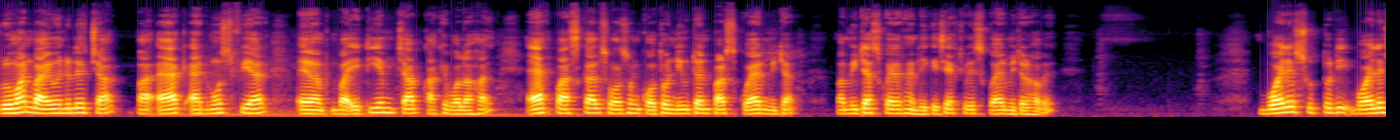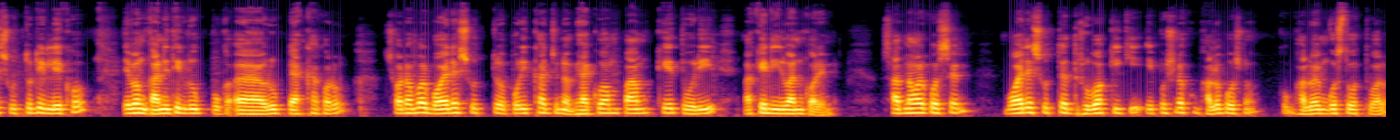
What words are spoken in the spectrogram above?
প্রমাণ বায়ুমণ্ডলীয় চাপ বা এক অ্যাটমসফিয়ার বা এটিএম চাপ কাকে বলা হয়? এক পাস্কাল সমান কত নিউটন পার স্কোয়ার মিটার? বা মিটার স্কোয়ার এখানে লিখেছি অ্যাকচুয়ালি স্কোয়ার মিটার হবে। বয়েলের সূত্রটি বয়েলের সূত্রটি লেখো এবং গাণিতিক রূপ রূপ ব্যাখ্যা করো। ছ নম্বর, বয়েলের সূত্র পরীক্ষার জন্য ভ্যাকুয়াম পাম্প কে তৈরি বা কে নির্মাণ করেন? সাত নম্বর কোশ্চেন বয়েলের সূত্রের ধ্রুবক কী কী? এই প্রশ্নটা খুব ভালো প্রশ্ন। খুব ভালোভাবে মুখস্থ করতে পারো।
